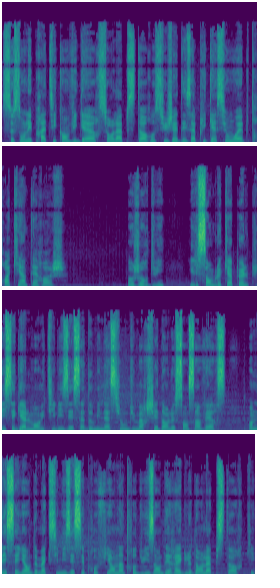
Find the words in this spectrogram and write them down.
ce sont les pratiques en vigueur sur l'App Store au sujet des applications Web 3 qui interrogent. Aujourd'hui, il semble qu'Apple puisse également utiliser sa domination du marché dans le sens inverse, en essayant de maximiser ses profits en introduisant des règles dans l'App Store qui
